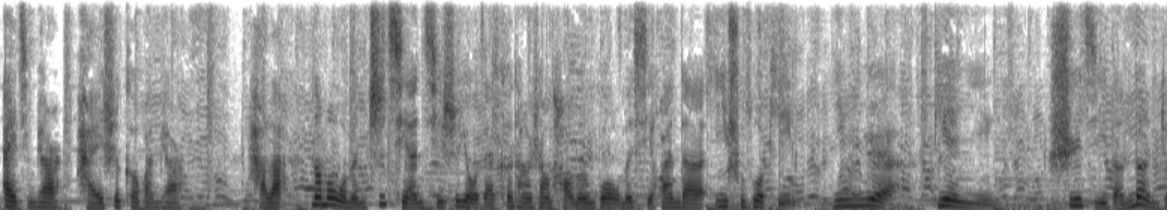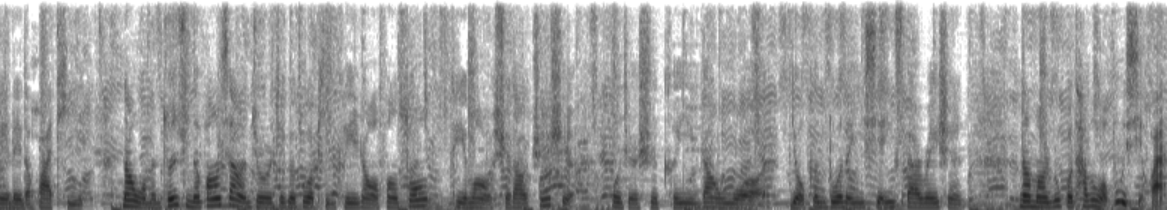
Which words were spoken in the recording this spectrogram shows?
爱情片还是科幻片？好了，那么我们之前其实有在课堂上讨论过我们喜欢的艺术作品、音乐、电影、诗集等等这一类的话题。那我们遵循的方向就是这个作品可以让我放松，可以让我学到知识，或者是可以让我有更多的一些 inspiration。那么如果他问我不喜欢，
